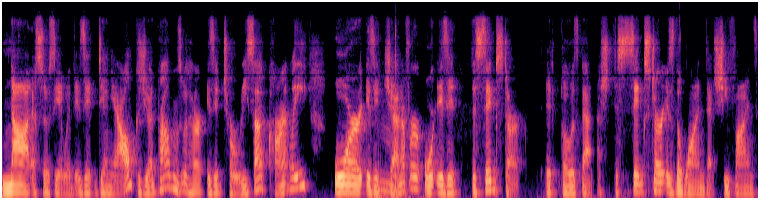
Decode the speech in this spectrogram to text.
not associate with? Is it Danielle because you had problems with her? Is it Teresa currently, or is it Hmm. Jennifer, or is it the Sigster? It goes back. The Sigster is the one that she finds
